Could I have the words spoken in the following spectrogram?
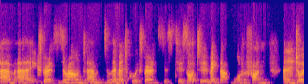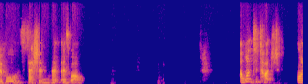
um, uh, experiences around um, some of their medical experiences to start to make that more of a fun and enjoyable session as, as well. I want to touch on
